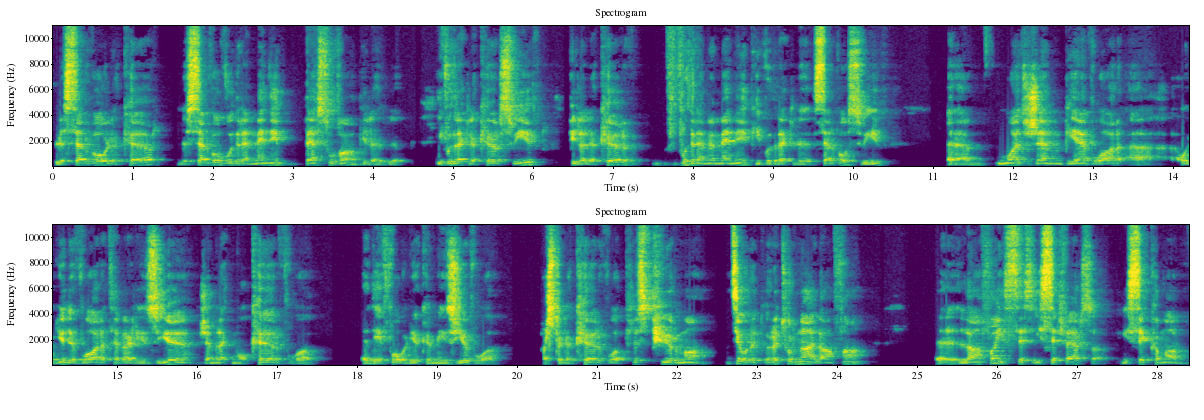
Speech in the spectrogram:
le cerveau, le cœur, le cerveau voudrait mener bien souvent, puis il voudrait que le cœur suive, puis là, le cœur voudrait me mener, puis il voudrait que le cerveau suive. Euh, moi, j'aime bien voir, euh, au lieu de voir à travers les yeux, j'aimerais que mon cœur voit, euh, des fois au lieu que mes yeux voient. Parce que le cœur voit plus purement. Tu sais, retournant à l'enfant, l'enfant, il sait, il sait faire ça. Il sait comment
